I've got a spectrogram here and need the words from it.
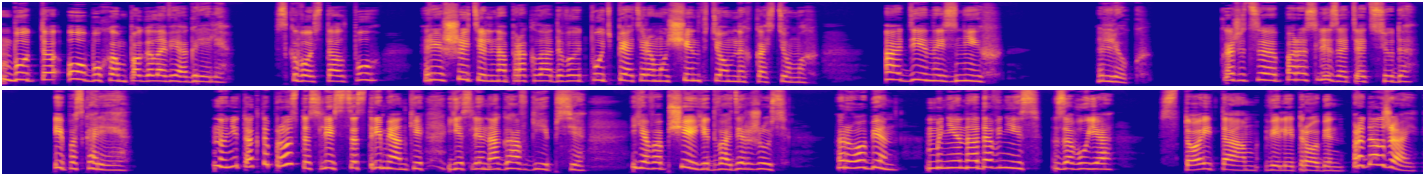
будто обухом по голове огрели. Сквозь толпу решительно прокладывают путь пятеро мужчин в темных костюмах. Один из них — Люк. Кажется, пора слезать отсюда. И поскорее. Но не так-то просто слезть со стремянки, если нога в гипсе. Я вообще едва держусь. «Робин, мне надо вниз», — зову я. «Стой там», — велит Робин. «Продолжай,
